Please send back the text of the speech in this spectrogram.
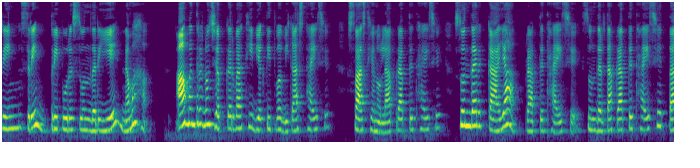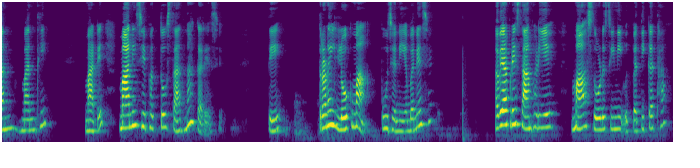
રીમ શ્રીમ ત્રિપુર સુંદરીએ નમઃ. આ મંત્રનો જપ કરવાથી વ્યક્તિત્વ વિકાસ થાય છે. સ્વાસ્થ્યનો લાભ પ્રાપ્ત થાય છે. સુંદર કાયા પ્રાપ્ત થાય છે. સુંદરતા પ્રાપ્ત થાય છે તન, મનથી માટે માની જે ભક્તો સાધના કરે છે. તે ત્રણેય લોકમાં પૂજનીય બને છે. હવે આપણે સાંભળીએ મા સોળસીની ઉત્પત્તિ કથા.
